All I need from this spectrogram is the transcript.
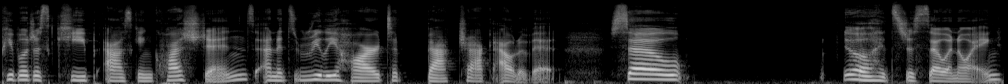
people just keep asking questions and it's really hard to backtrack out of it. So, oh, it's just so annoying.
